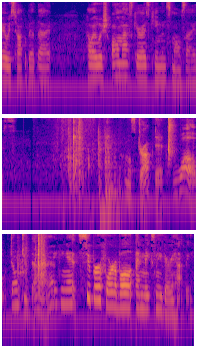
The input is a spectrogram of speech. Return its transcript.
I always talk about that. How I wish all mascaras came in small size. Almost dropped it. Whoa, don't do that. Making it super affordable and makes me very happy.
